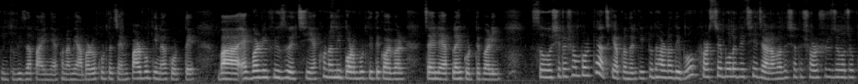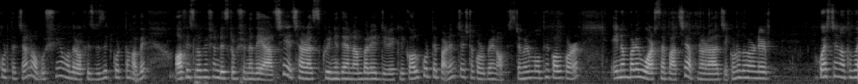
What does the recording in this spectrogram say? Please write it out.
কিন্তু ভিসা পাইনি, এখন আমি আবারও করতে চাই, আমি পারব কি না করতে? বা একবার রিফিউজ হয়েছি, এখন আমি পরবর্তীতে কয়বার চাইলে অ্যাপ্লাই করতে পারি? সো সেটা সম্পর্কে আজকে আপনাদেরকে একটু ধারণা দিব। ফার্স্টে বলে দিচ্ছি, যারা আমাদের সাথে সরাসরি যোগাযোগ করতে চান, অবশ্যই আমাদের অফিস ভিজিট করতে হবে। অফিস লোকেশন ডিসক্রিপশনে দেওয়া আছে। এছাড়া স্ক্রিনে দেওয়া নাম্বারে ডিরেক্টলি কল করতে পারেন। চেষ্টা করবেন অফিস টাইমের মধ্যে কল করার। এই নাম্বারে হোয়াটসঅ্যাপ আছে। আপনারা যে কোনো ধরনের কোয়েশ্চেন অথবা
